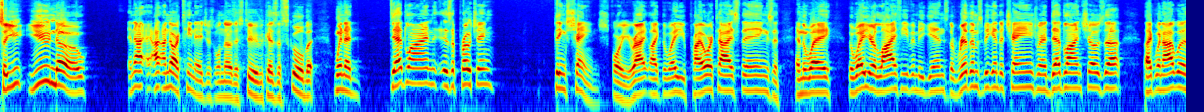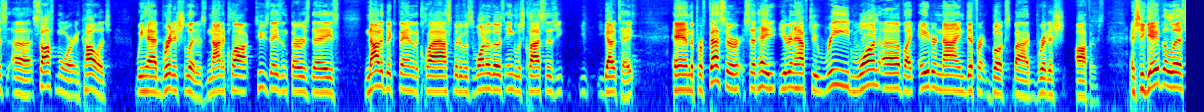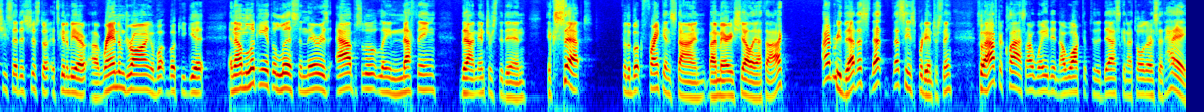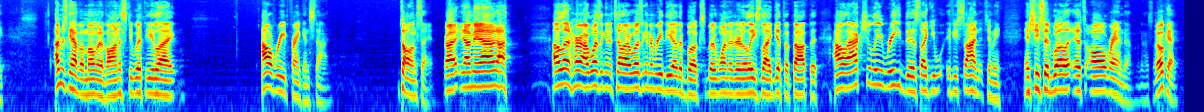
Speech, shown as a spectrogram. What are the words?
So you, you know, and I, I know our teenagers will know this too because of school, but when a deadline is approaching, things change for you, right? Like the way you prioritize things and, and the way the way your life even begins, the rhythms begin to change when a deadline shows up. Like when I was a sophomore in college, we had British Lit. It was 9 o'clock, Tuesdays and Thursdays. Not a big fan of the class, but it was one of those English classes you, you, you got to take. And the professor said, hey, you're going to have to read one of like eight or nine different books by British authors. And she gave the list. She said it's just a, it's going to be a, a random drawing of what book you get. And I'm looking at the list, and there is absolutely nothing that I'm interested in except for the book Frankenstein by Mary Shelley. I thought, I, I'd read that. That's, that. That seems pretty interesting. So after class, I waited and I walked up to the desk and I told her, I said, hey, I'm just going to have a moment of honesty with you. Like, I'll read Frankenstein. That's all I'm saying, right? I mean, I, I I'll let her, I wasn't going to tell her I wasn't going to read the other books, but I wanted her to at least like get the thought that I'll actually read this like you, if you signed it to me. And she said, well, it's all random. And I said, okay.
